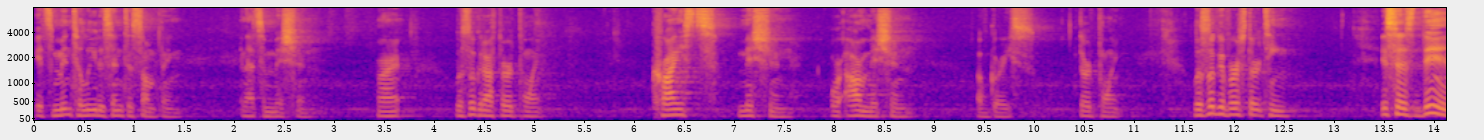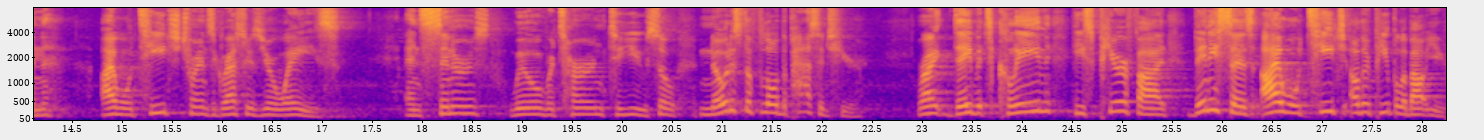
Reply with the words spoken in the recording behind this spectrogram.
it's meant to lead us into something, and that's a mission. Right? Let's look at our third point. Christ's mission or our mission of grace. Third point. Let's look at verse 13. It says, Then I will teach transgressors your ways, and sinners will return to you. So notice the flow of the passage here, right? David's clean, he's purified. Then he says, I will teach other people about you.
